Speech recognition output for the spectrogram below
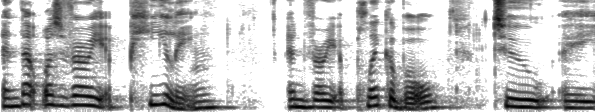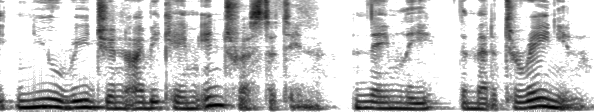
And that was very appealing and very applicable to a new region I became interested in, namely the Mediterranean.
